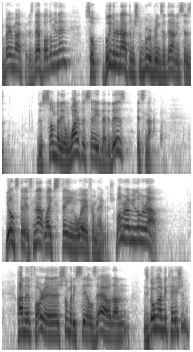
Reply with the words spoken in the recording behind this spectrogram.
I'm very makbid. Is that Badal So, believe it or not, the Mishnah Berurah brings it down. He says, there's somebody that wanted to say that it is, it's not. You don't stay, it's not like staying away from Hegdish. Somebody sails out on, he's going on vacation.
